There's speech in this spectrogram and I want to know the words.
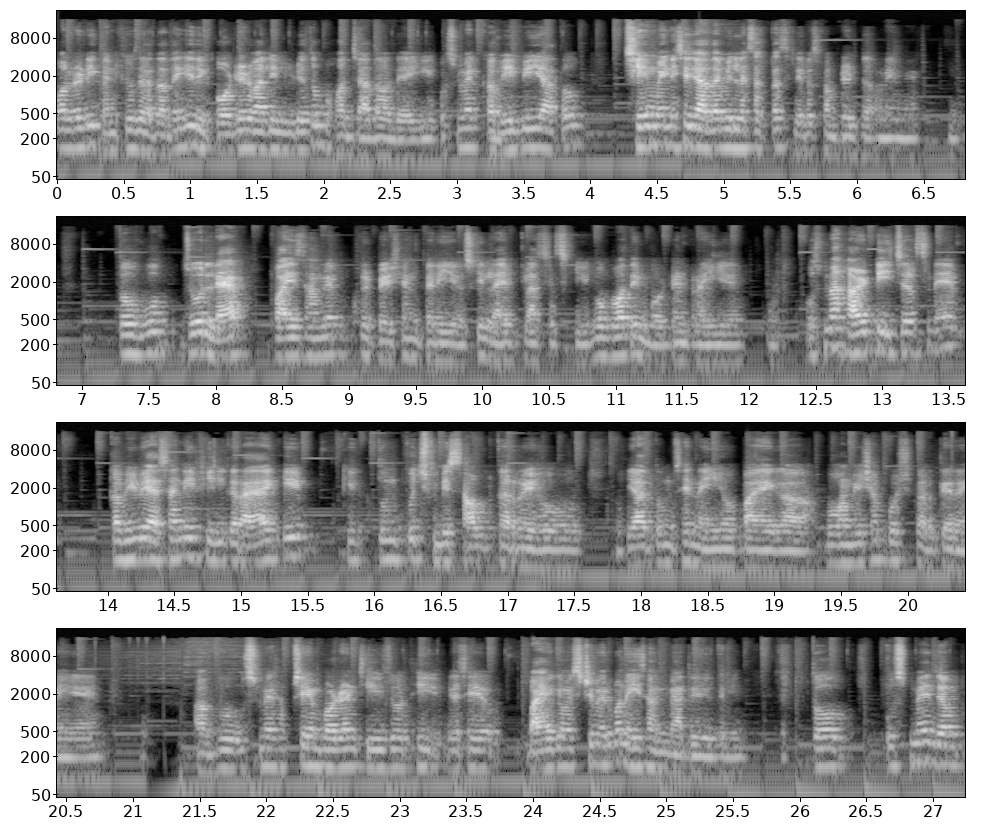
ऑलरेडी कंफ्यूज रहता था कि रिकॉर्डेड वाली वीडियो तो बहुत ज़्यादा हो जाएगी। उसमें कभी भी या तो छह महीने से ज़्यादा भी लग सकता है सिलेबस कंप्लीट करने में। तो वो जो लैब वाइज हमने प्रिपरेशन करी है, उसकी लाइव क्लासेस की, वो बहुत इंपॉर्टेंट रही है। उसमें हर टीचर्स ने कभी भी ऐसा नहीं फील कराया कि कि तुम कुछ मिस आउट कर रहे हो, या तुमसे नहीं हो पाएगा। वो हमेशा पुश करते रहे हैं। अब उसमें सबसे इम्पोर्टेंट चीज़ जो थी, जैसे बायोकेमिस्ट्री मेरे को नहीं समझ में आती थी इतनी। तो उसमें जब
